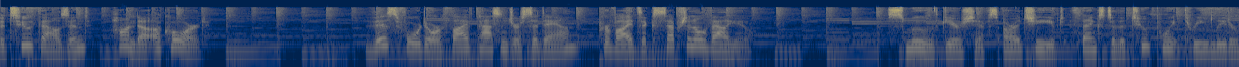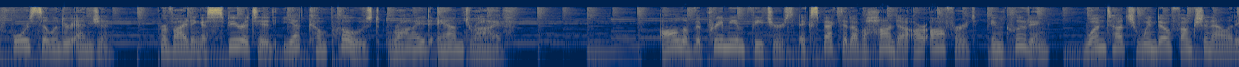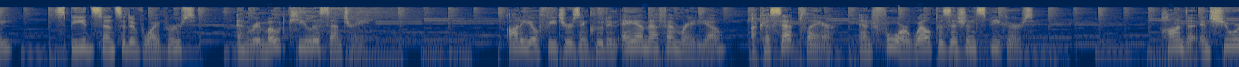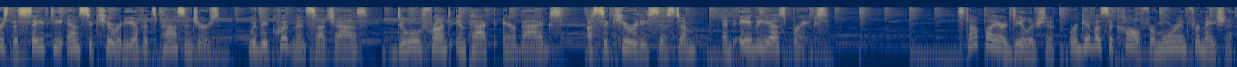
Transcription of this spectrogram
the 2000 Honda Accord. This four-door, five-passenger sedan provides exceptional value. Smooth gear shifts are achieved thanks to the 2.3-liter four-cylinder engine, providing a spirited yet composed ride and drive. All of the premium features expected of a Honda are offered, including one-touch window functionality, speed-sensitive wipers, and remote keyless entry. Audio features include an AM-FM radio, a cassette player, and four well-positioned speakers. Honda ensures the safety and security of its passengers with equipment such as dual front impact airbags, a security system, and ABS brakes. Stop by our dealership or give us a call for more information.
